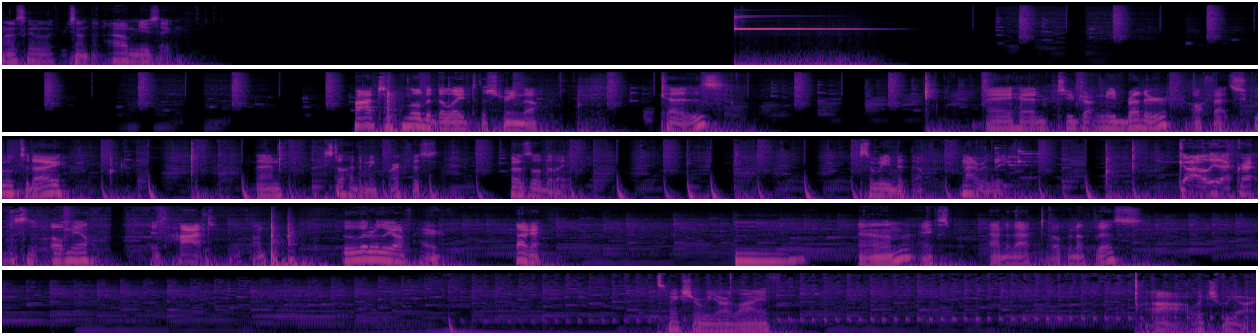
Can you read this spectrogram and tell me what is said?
I was gonna look for something. Oh, music. Hot, a little bit delayed to the stream though, because I had to drop my brother off at school today. Then still had to make breakfast. So it was a little bit late. It's a wee bit though. Not really. Golly, that crap. This is oatmeal. It's hot. It's on. Literally on fire. Okay. Um, X that to open up this. Let's make sure we are live. Ah, which we are.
